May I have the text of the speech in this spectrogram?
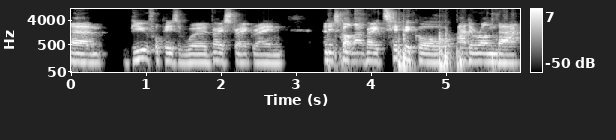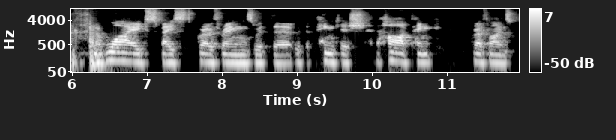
Um, beautiful piece of wood, very straight grain, and it's got that very typical Adirondack kind of wide spaced growth rings with the with the pinkish, the hard pink growth lines,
